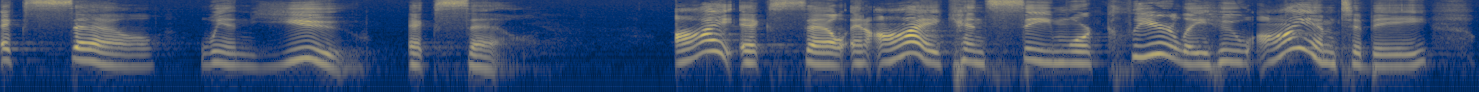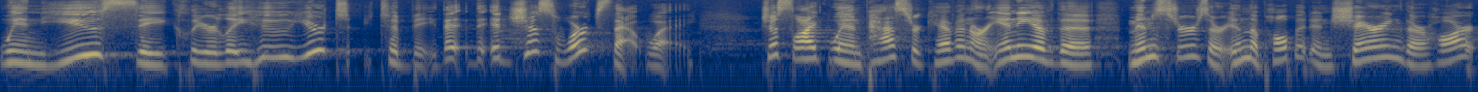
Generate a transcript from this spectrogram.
excel when you excel. I excel and I can see more clearly who I am to be when you see clearly who you're t- to be. That, it just works that way. Just like when Pastor Kevin or any of the ministers are in the pulpit and sharing their heart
